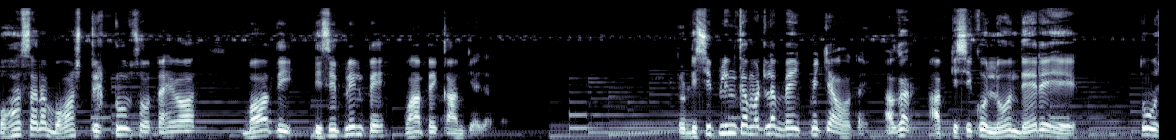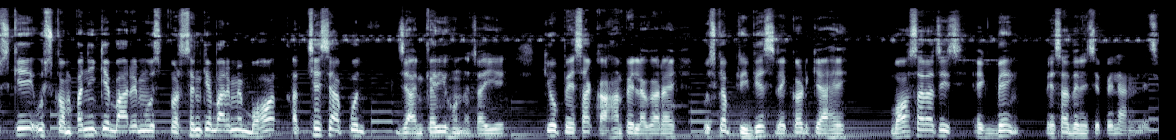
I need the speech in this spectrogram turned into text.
बहुत सारा बहुत स्ट्रिक्ट रूल्स होता है और बहुत ही डिसिप्लिन पे वहाँ पे काम किया जाता है। तो डिसिप्लिन का मतलब बैंक में क्या होता है? अगर आप किसी को लोन दे रहे हैं तो उसके, उस कंपनी के बारे में, उस पर्सन के बारे में बहुत अच्छे से आपको जानकारी होना चाहिए कि वो पैसा कहाँ पे लगा रहा है, उसका प्रीवियस रिकॉर्ड क्या है। बहुत सारा चीज़ एक बैंक पैसा देने से पहले एनालाइज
